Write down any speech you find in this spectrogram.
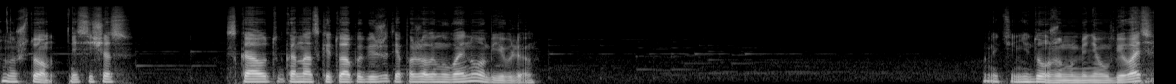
Ну что, если сейчас скаут канадский туда побежит, я, пожалуй, ему войну объявлю. Видите, не должен он меня убивать.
